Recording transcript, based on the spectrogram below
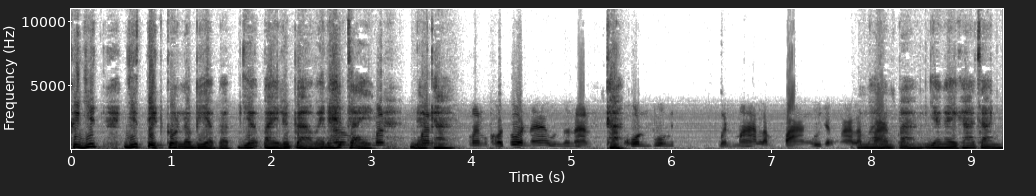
คือยึดยึดติดกฎระเบียบแบบเยอะไปหรือเปล่าไม่แน่ใจมันมันนะคะมันขอโทษนะคุณธนันท์ค่ะคนพวกนี้เหมือนม้าลำปางรู้จักม้าลำมาปางลำปางยังไงคะอาจารย์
